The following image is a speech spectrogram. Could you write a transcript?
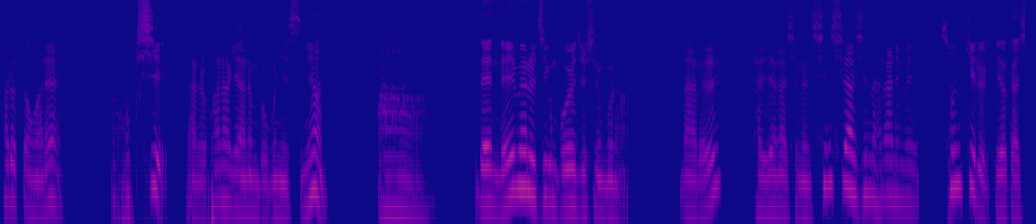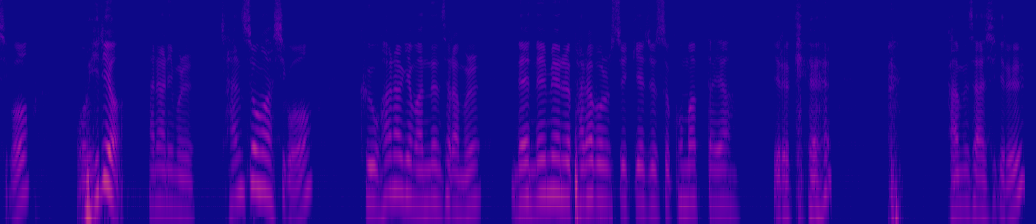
하루 동안에 혹시 나를 화나게 하는 부분이 있으면 아, 내 내면을 지금 보여주시는구나. 나를 단련하시는 신실하신 하나님의 손길을 기억하시고 오히려 하나님을 찬송하시고 그 화나게 만든 사람을 내 내면을 바라볼 수 있게 해줘서 고맙다야 이렇게 감사하시기를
